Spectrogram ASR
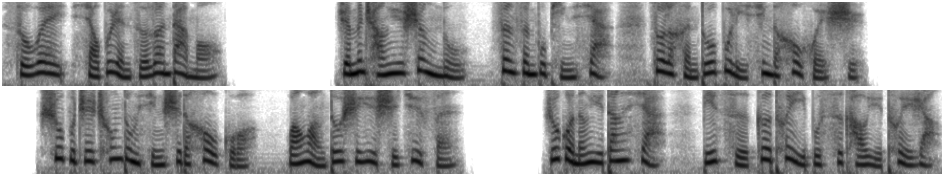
所谓小不忍则乱大谋，人们常于盛怒、愤愤不平下，做了很多不理性的后悔事。殊不知冲动行事的后果，往往都是玉石俱焚。如果能于当下，彼此各退一步思考与退让，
